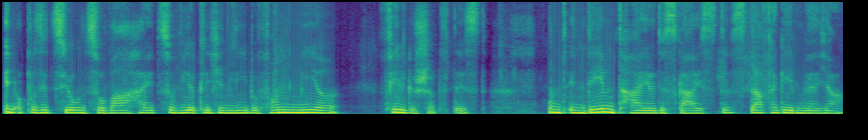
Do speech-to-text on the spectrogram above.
in Opposition zur Wahrheit, zur wirklichen Liebe von mir fehlgeschöpft ist. Und in dem Teil des Geistes, da vergeben wir ja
